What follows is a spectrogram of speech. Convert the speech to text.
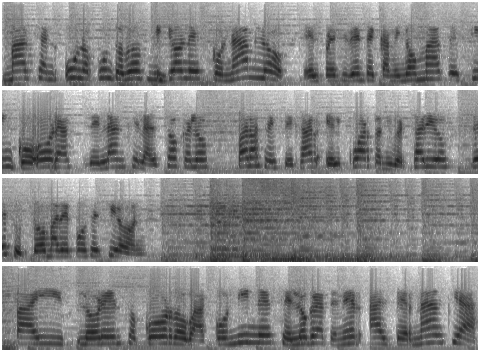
marchan 1.2 millones con AMLO. El presidente caminó más de cinco horas del Ángel al Zócalo para festejar el cuarto aniversario de su toma de posesión. País, Lorenzo Córdoba, con INE se logra tener alternancia.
